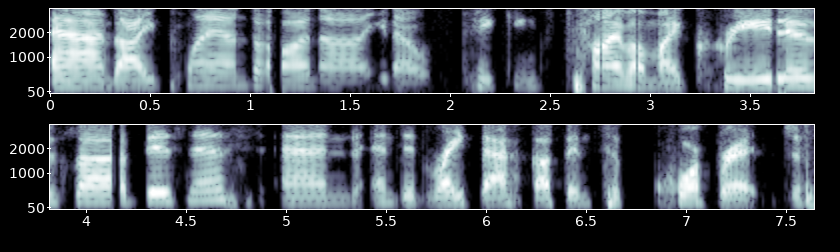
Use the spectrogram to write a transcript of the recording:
And I planned on, uh, you know, taking time on my creative uh, business and ended right back up into corporate just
